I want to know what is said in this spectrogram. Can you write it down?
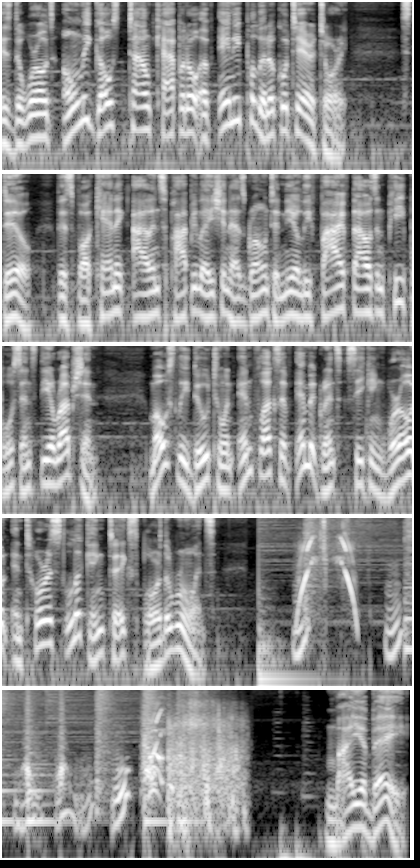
is the world's only ghost town capital of any political territory. Still, this volcanic island's population has grown to nearly 5,000 people since the eruption, mostly due to an influx of immigrants seeking world and tourists looking to explore the ruins. Maya Bay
